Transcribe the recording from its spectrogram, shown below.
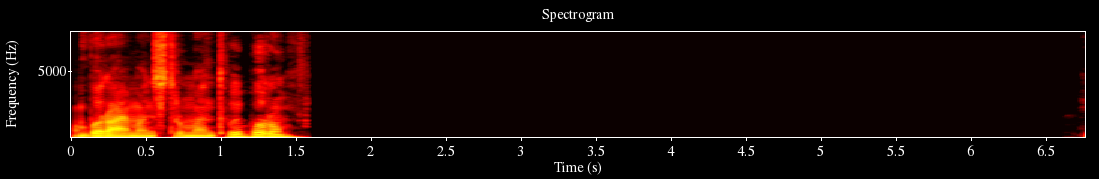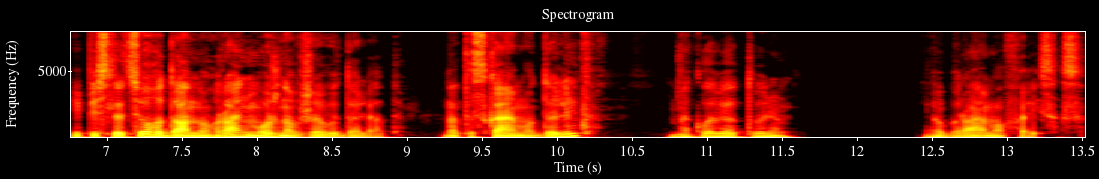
Обираємо інструмент вибору. І після цього дану грань можна вже видаляти. Натискаємо Delete на клавіатурі і обираємо Faces.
